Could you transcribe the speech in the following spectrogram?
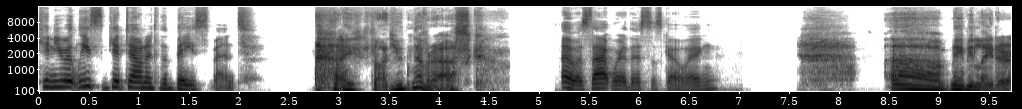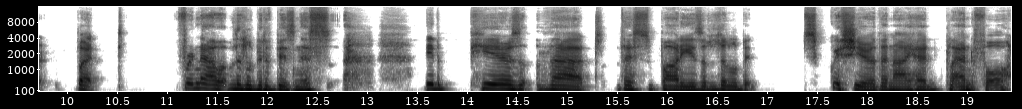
can you at least get down into the basement? I thought you'd never ask. Oh, is that where this is going? Uh, maybe later. But for now, a little bit of business. It appears that this body is a little bit squishier than I had planned for.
